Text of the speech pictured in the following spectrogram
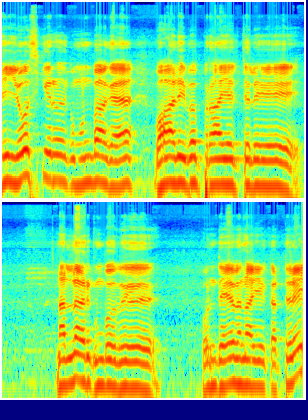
நீ யோசிக்கிறதுக்கு முன்பாக வாலிப பிராயத்திலே நல்லா இருக்கும்போது உன் தேவனாகிய கர்த்தரை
